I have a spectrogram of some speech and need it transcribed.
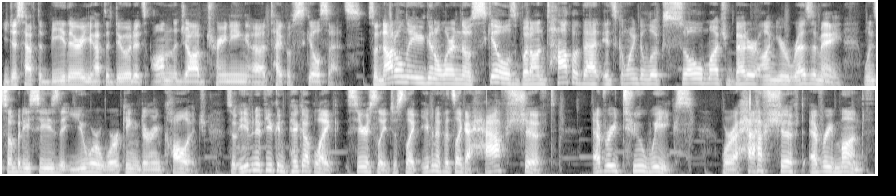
you just have to be there, you have to do it. It's on the job training uh, type of skill sets. So not only are you gonna learn those skills, but on top of that, it's going to look so much better on your resume when somebody sees that you were working during college. So even if you can pick up like, seriously, just like, even if it's like a half shift every two weeks or a half shift every month,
